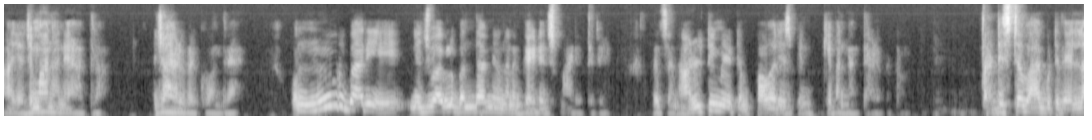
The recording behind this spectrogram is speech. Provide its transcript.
ಆ ಯಜಮಾನನೇ ಹತ್ರ ನಿಜ ಹೇಳಬೇಕು ಅಂದರೆ ಒಂದು ಮೂರು ಬಾರಿ ನಿಜವಾಗ್ಲೂ ಬಂದಾಗ ನೀವು ನನಗೆ ಗೈಡೆನ್ಸ್ ಮಾಡಿದ್ದೀರಿ it's an ultimate power is been given ಅಂತ ಹೇಳ್ಬಿಟ್ಟು. ಥರ ಡಿಸ್ಟರ್ಬ್ ಆಗ್ಬಿಟ್ಟಿದೆ, ಎಲ್ಲ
